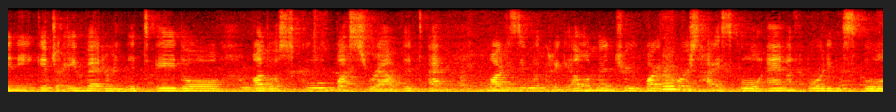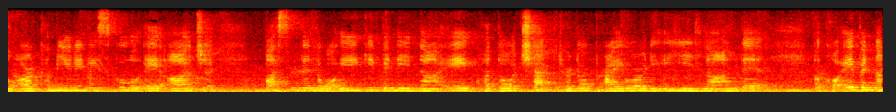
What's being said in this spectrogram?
Whitehorse nigi ja a veteran. It's a do ado school bus route. It's at Montezuma Creek Elementary Whitehorse High School Aneth Boarding School. Our community school a aja bus de do igi binina a kwado chapter do priority i lande ako eben na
